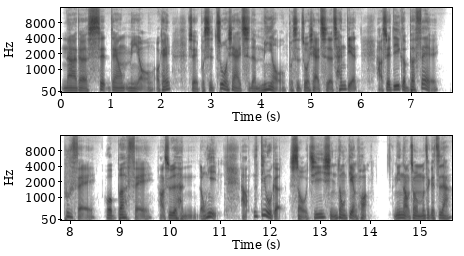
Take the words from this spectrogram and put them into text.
not a sit-down meal。OK，所以不是坐下来吃的 meal，不是坐下来吃的餐点。好，所以第一个 buffet，buffet。或 buffet，好，是不是很容易？好，那第五个手机行动电话，你脑中有没有这个字啊？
